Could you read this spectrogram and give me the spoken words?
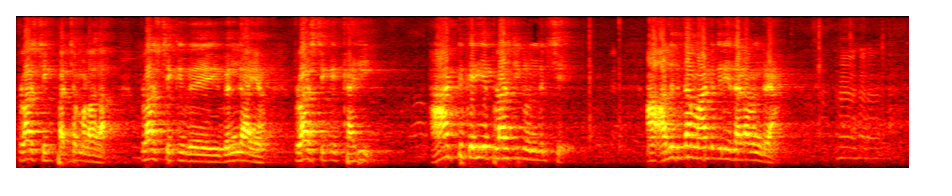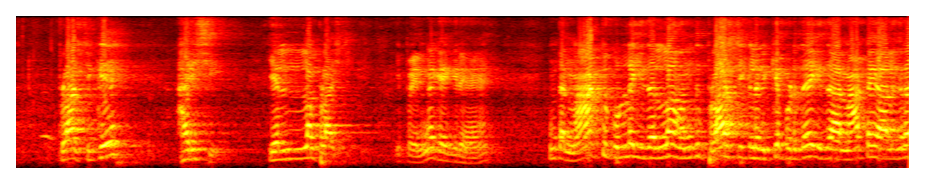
பிளாஸ்டிக் பச்சை மிளகா பிளாஸ்டிக் வெங்காயம் பிளாஸ்டிக் கறி. ஆட்டுக்கறியே பிளாஸ்டிக் வந்துருச்சு. ஆ, அதுக்கு தான் மாட்டுக்கறியை தடை பண்ணுறேன் பிளாஸ்டிக்கு அரிசி எல்லாம் பிளாஸ்டிக் இப்போ என்ன கேட்குறேன் இந்த நாட்டுக்குள்ளே இதெல்லாம் வந்து பிளாஸ்டிக்கில் விற்கப்படுதே. இது நாட்டை ஆளுகிற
